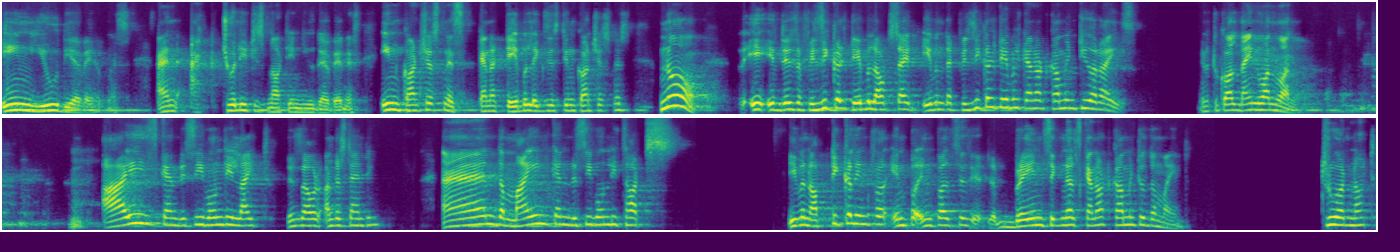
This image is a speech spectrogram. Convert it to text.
in you, the awareness. And actually, it is not in you, the awareness. In consciousness, can a table exist in consciousness? No. If there's a physical table outside, even that physical table cannot come into your eyes. You have to call 911 eyes can receive only light. This is our understanding. And the mind can receive only thoughts. Even optical impulses, brain signals cannot come into the mind. True or not?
